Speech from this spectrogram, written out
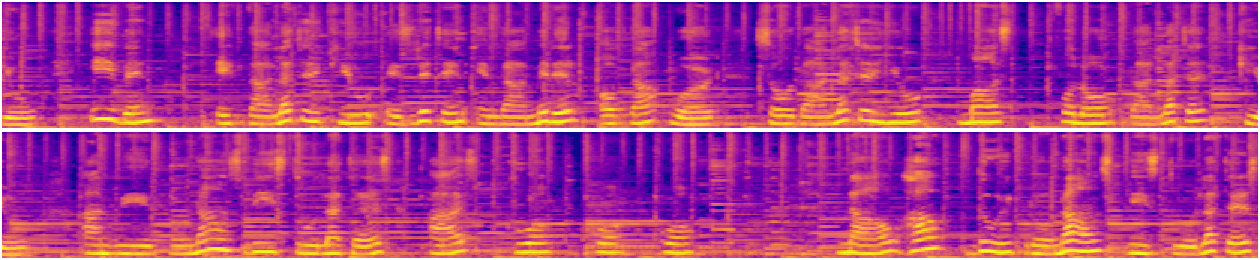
U, even if the letter Q is written in the middle of the word. So the letter U must follow the letter Q and we pronounce these two letters as quo, quo, quo. Now, how do we pronounce these two letters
